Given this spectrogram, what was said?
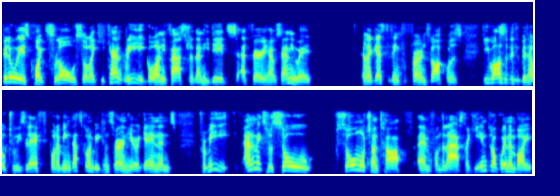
Billaway is quite slow, so like he can't really go any faster than he did at Fairyhouse anyway. And I guess the thing for Ferns Lock was he was a little bit out to his left, but I mean that's going to be a concern here again. And for me, Annamix was so so much on top um, from the last. Like he ended up winning by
